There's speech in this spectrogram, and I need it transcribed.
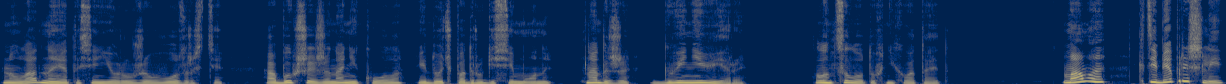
Ну ладно, это сеньора уже в возрасте, а бывшая жена Никола и дочь подруги Симоны. Надо же, Гвиневеры. Ланцелотов не хватает. «Мама, к тебе пришли!»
